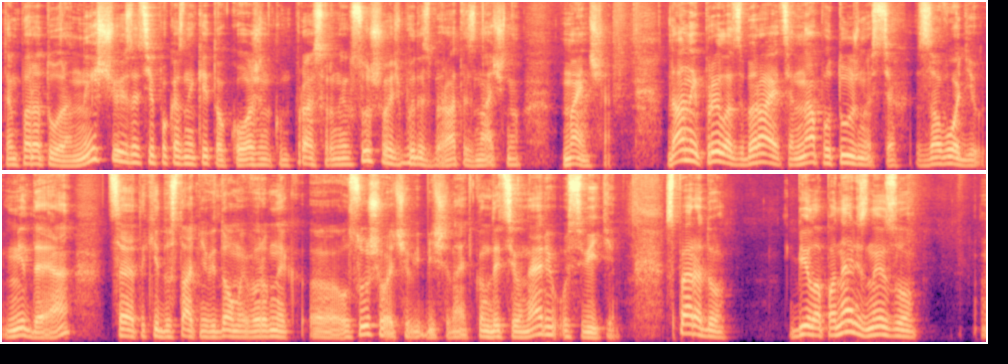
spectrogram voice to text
температура нижчою за ці показники, то кожен компресорний осушувач буде збирати значно менше. Даний прилад збирається на потужностях заводів Midea. Це такий достатньо відомий виробник е, осушувачів і більше навіть кондиціонерів у світі. Спереду біла панель, знизу е,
